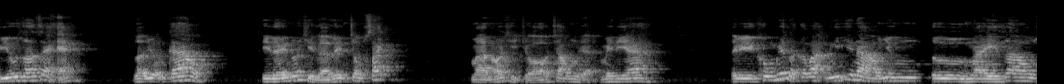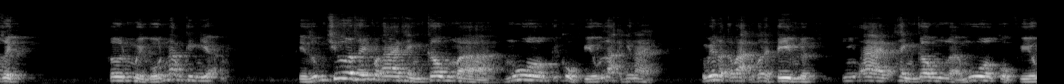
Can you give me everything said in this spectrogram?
phiếu giá rẻ, lợi nhuận cao, thì đấy nó chỉ là lên trong sách, mà nó chỉ có trong media. Tại vì không biết là các bạn nghĩ như nào, nhưng từ ngày giao dịch hơn 14 năm kinh nghiệm thì Dũng chưa thấy một ai thành công mà mua cái cổ phiếu dạng như này. Không biết là các bạn có thể tìm được những ai đã thành công là mua cổ phiếu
